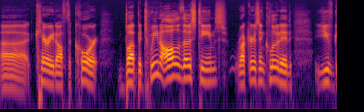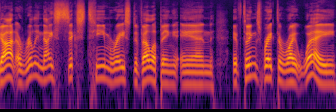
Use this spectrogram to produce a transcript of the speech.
uh, carried off the court. But between all of those teams, Rutgers included, you've got a really nice six team race developing. And if things break the right way,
